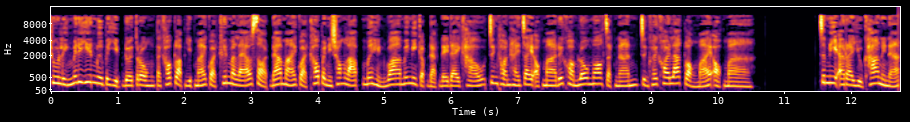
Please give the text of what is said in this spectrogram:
ชูหลิงไม่ได้ยื่นมือไปหยิบโดยตรง แต่เขากลับหยิบไม้กวาดขึ้นมาแล้ว สอดด้ามไม้กวาดเข้าไปในช่องลับ เมื่อเห็นว่าไม่มีกับดักใด ๆ เขา จึงถอนหายใจออกมาด้วยความโล่งนอกจากนั้น จึงค่อยๆ ลากกล่องไม้ออกมา จะมีอะไรอยู่ข้างในนะ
